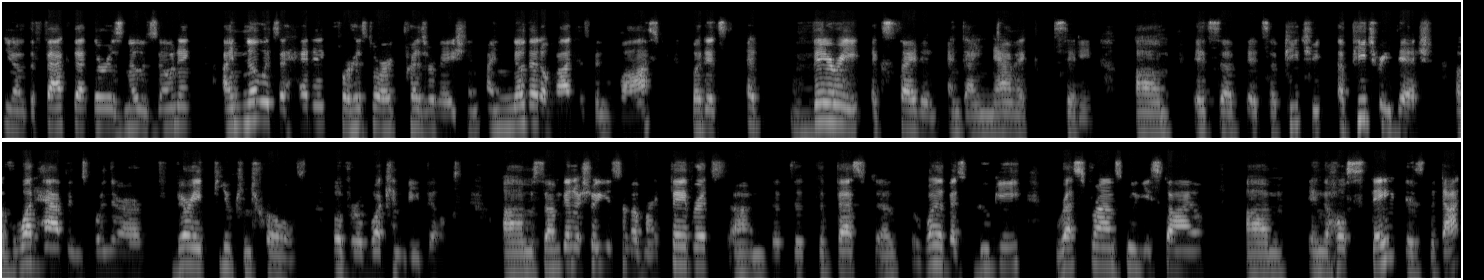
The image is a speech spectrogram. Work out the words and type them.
you know the fact that there is no zoning. I know it's a headache for historic preservation. I know that a lot has been lost, but it's a very excited and dynamic city. Um, it's a it's a petri a petri dish of what happens when there are very few controls over what can be built. Um, so I'm going to show you some of my favorites. Um, the, the, the, best uh, one of the best googie restaurants, googie style um, in the whole state is the Dot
